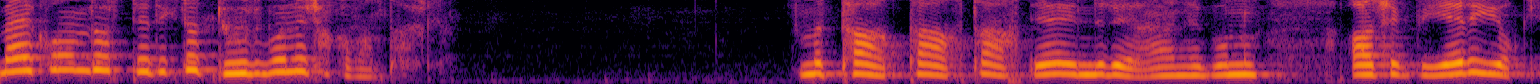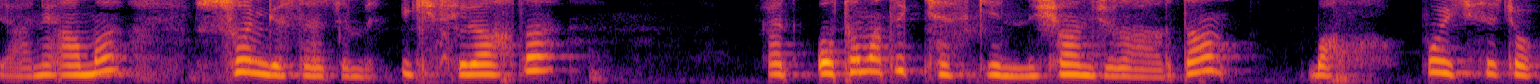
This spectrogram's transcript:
MK14 dedikte dürbünü çok avantajlı. Ama tak tak tak diye indiriyor. Yani bunun açık bir yeri yok yani ama son göstereceğimiz iki silah da yani otomatik keskin nişancılardan bak bu ikisi çok.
